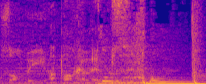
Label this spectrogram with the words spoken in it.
Zombie Apocalypse.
